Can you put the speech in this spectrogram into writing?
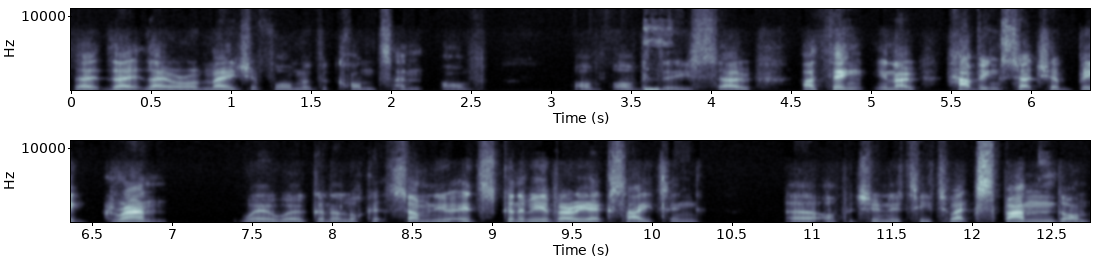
They they they are a major form of the content of of of mm. these. So I think you know having such a big grant where we're going to look at so many, it's going to be a very exciting uh, opportunity to expand on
